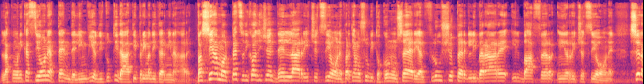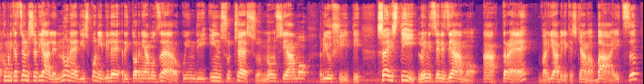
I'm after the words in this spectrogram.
la comunicazione attende l'invio di tutti i dati prima di terminare. Passiamo al pezzo di codice della ricezione. Partiamo subito con un serial flush per liberare il buffer in ricezione. Se la comunicazione seriale non è disponibile ritorniamo 0, quindi insuccesso, non siamo riusciti. 6t lo inizializziamo a 3, variabile che si chiama bytes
